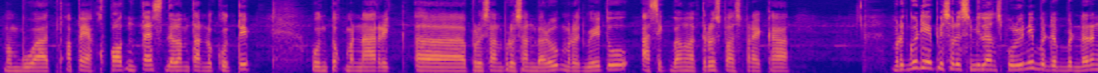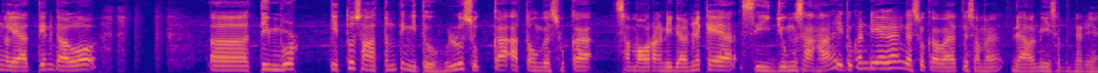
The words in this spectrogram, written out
membuat apa ya kontes dalam tanda kutip untuk menarik perusahaan-perusahaan baru menurut gue itu asik banget. Terus pas mereka menurut gue di episode 9 10 ini bener-bener ngeliatin kalau uh, teamwork itu sangat penting gitu. Lu suka atau nggak suka sama orang di dalamnya kayak si Jung Saha itu kan dia kan nggak suka banget tuh sama Dalmi sebenarnya.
